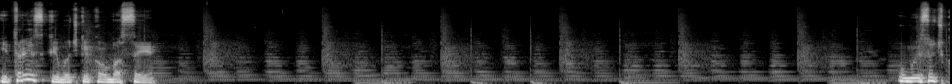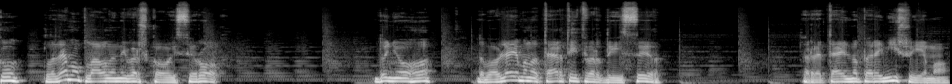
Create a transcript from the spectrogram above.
і три скибочки ковбаси. У мисочку кладемо плавлений вершковий сирок. До нього додаємо натертий твердий сир. Ретельно перемішуємо.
